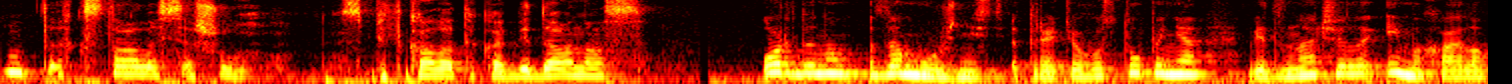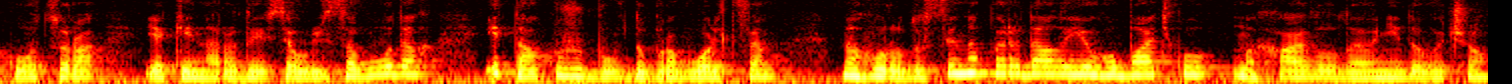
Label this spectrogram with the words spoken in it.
Ну, так сталося, що спіткала така біда нас. Орденом за мужність третього ступеня відзначили і Михайла Коцура, який народився у лісоводах і також був добровольцем. Нагороду сина передали його батьку Михайлу Леонідовичу.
